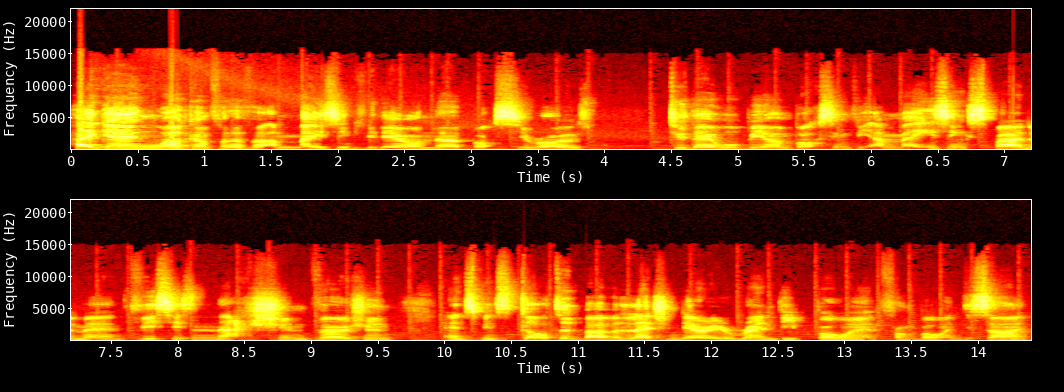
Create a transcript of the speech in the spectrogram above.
Hey gang, welcome for another amazing video on Nerdbox Heroes. Today we'll be unboxing the Amazing Spider-Man. This is an action version and it's been sculpted by the legendary Randy Bowen from Bowen Design.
